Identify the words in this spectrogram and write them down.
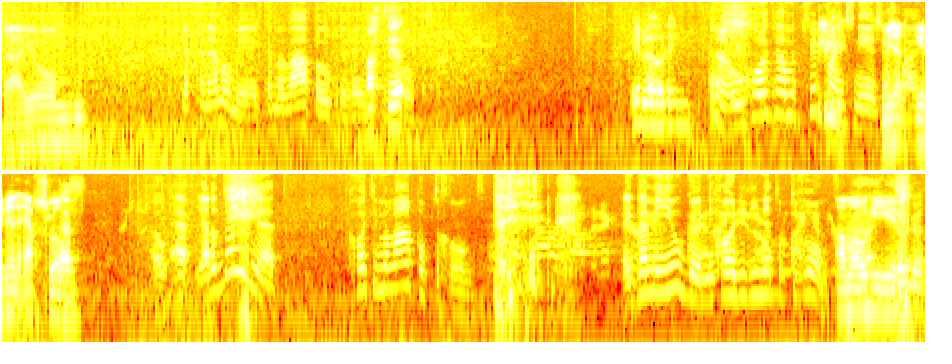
Draai om. Ik heb geen ammo meer. Ik heb mijn wapen over de reling Achter je. Reloading. Hoe gooi ik nou mijn tripmines neer, zeg Jullie zijn, maar? jullie zijn echt slow. F. Oh, F. Ja, dat deed ik net. Gooit hij mijn wapen op de grond. ik ben mijn heel gun, die gooide die net op de grond. Allemaal Ja, hier. ik-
